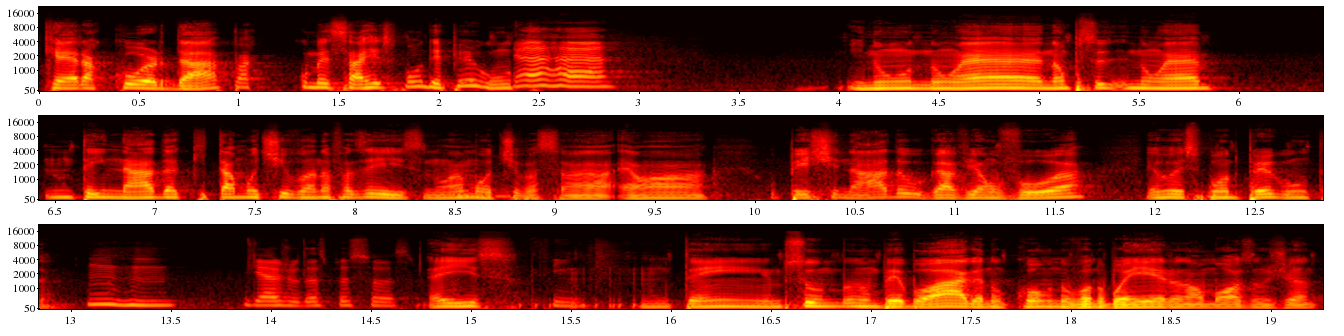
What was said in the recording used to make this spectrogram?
quero acordar para começar a responder perguntas. Aham. E não, não é. Não precisa. Não é. Não tem nada que tá motivando a fazer isso. Não é motivação. É, é uma. O peixe nada, o gavião voa, eu respondo pergunta. Uhum. E ajuda as pessoas. É isso. Enfim. Não tem. Não, preciso- não bebo água, não como, não vou no banheiro, não almoço, não janto.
